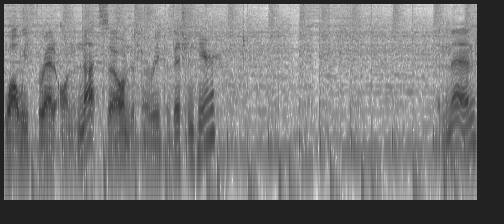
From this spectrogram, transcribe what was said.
while we thread on the nut. So I'm just gonna reposition here. And then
